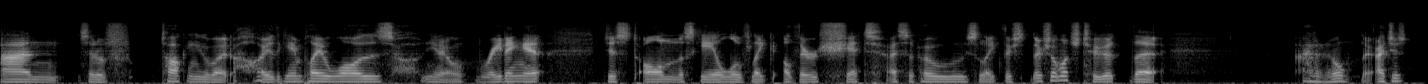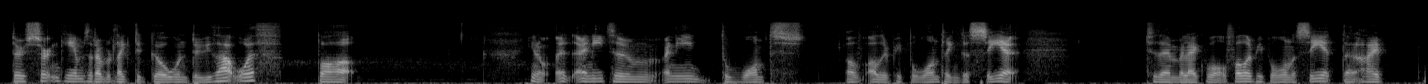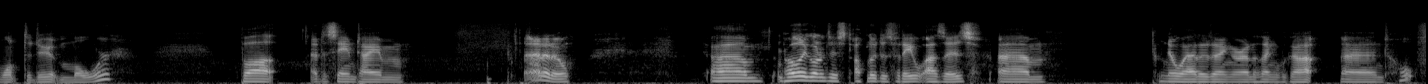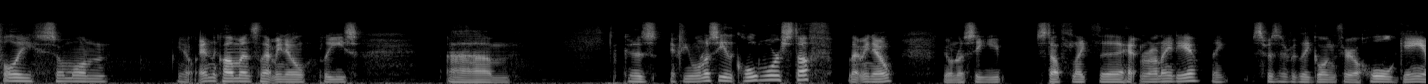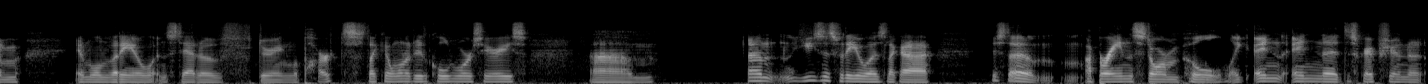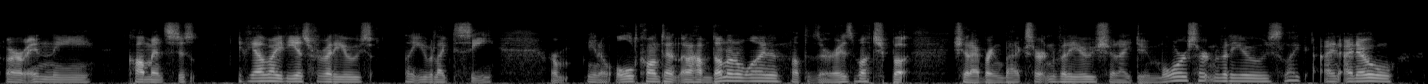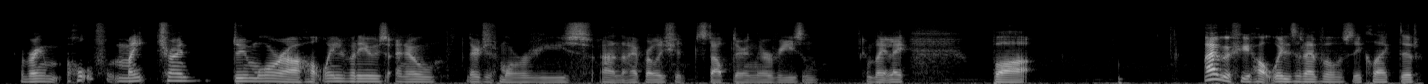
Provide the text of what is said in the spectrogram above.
and sort of talking about how the gameplay was, you know, rating it just on the scale of like other shit, I suppose. Like there's there's so much to it that I don't know. I just there's certain games that I would like to go and do that with, but you know, I, I need to I need the want of other people wanting to see it to then be like, well, if other people want to see it, then I want to do it more. But at the same time, I don't know. Um, I'm probably going to just upload this video as is. Um, no editing or anything like that. And hopefully someone, you know, in the comments let me know, please. Um, because if you want to see the Cold War stuff, let me know. If you want to see stuff like the hit and run idea, like specifically going through a whole game in one video instead of doing the parts like I want to do the Cold War series. Um, and use this video as like a just a, a brainstorm pool. Like in in the description or in the comments, just if you have ideas for videos that you would like to see, or you know old content that I haven't done in a while. Not that there is much, but should I bring back certain videos? Should I do more certain videos? Like I I know I bring hope might try and do more uh, Hot Wheel videos. I know they're just more reviews, and I probably should stop doing the reviews and completely. But I have a few Hot Wheels that I've obviously collected,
